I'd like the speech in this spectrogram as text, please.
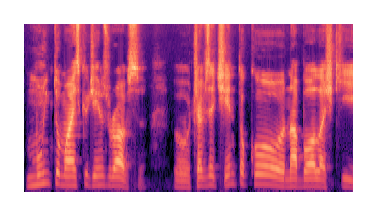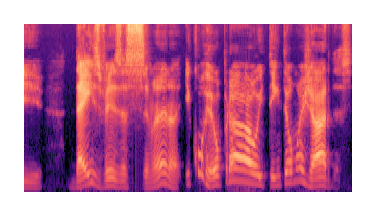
muito mais que o James Robson. O Travis Etienne tocou na bola, acho que 10 vezes essa semana e correu para 81 jardas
